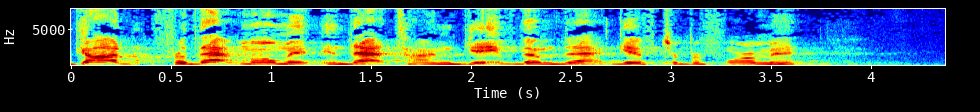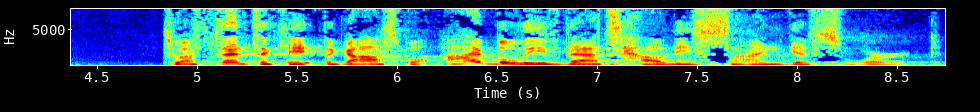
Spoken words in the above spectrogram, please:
God, for that moment in that time, gave them that gift to perform it to authenticate the gospel. I believe that's how these sign gifts work.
